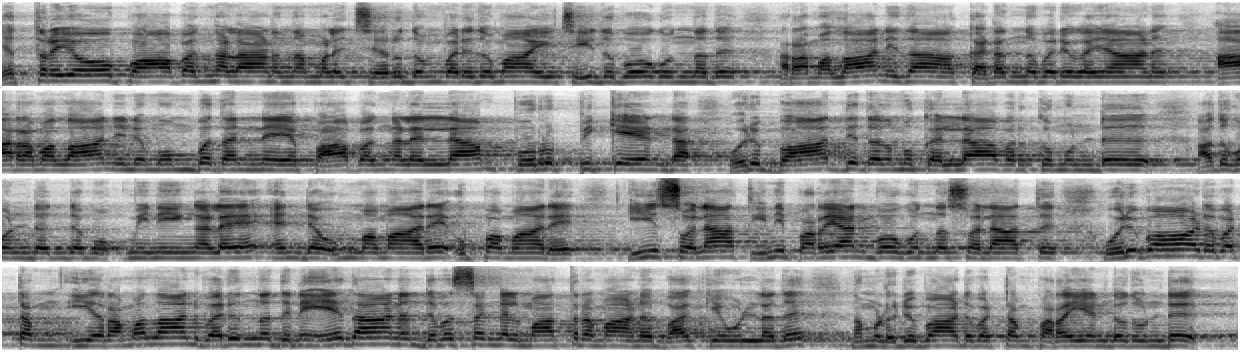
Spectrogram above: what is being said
എത്രയോ പാപങ്ങളാണ് നമ്മൾ ചെറുതും വലുതുമായി ചെയ്തു പോകുന്നത്. റമലാനിതാ കടന്നു വരികയാണ്. ആ റമലാനിന് മുമ്പ് തന്നെ പാപങ്ങളെല്ലാം പൊറുപ്പിക്കേണ്ട ഒരു ബാധ്യത നമുക്കെല്ലാവർക്കുമുണ്ട്. അതുകൊണ്ട് എന്റെ മുഗ്മിനീങ്ങളെ എന്റെ ഉമ്മമാരെ ഉപ്പമാരെ ഈ സ്വലാത്ത് ഇനി പറയാൻ പോകുന്ന സ്വലാത്ത് ഒരുപാട് വട്ടം ഈ റമലാൻ വരുന്നതിന് ഏതാനും ദിവസങ്ങൾ മാത്രമാണ് ബാക്കിയുള്ളത്. നമ്മൾ ഒരുപാട് വട്ടം പറയേണ്ടതുണ്ട്.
